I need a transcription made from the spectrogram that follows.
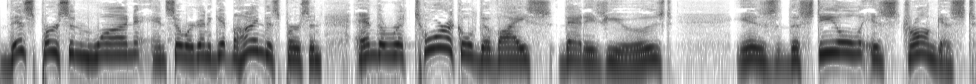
This person won, and so we're going to get behind this person. And the rhetorical device that is used is the steel is strongest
